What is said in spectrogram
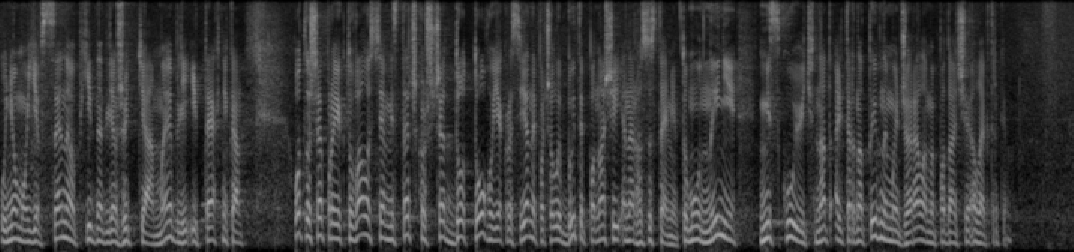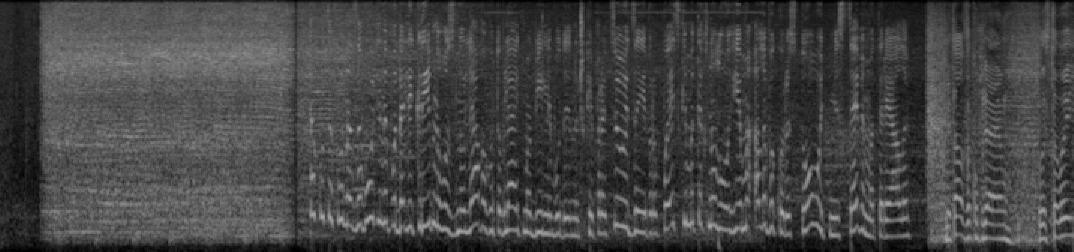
У ньому є все необхідне для життя, меблі і техніка. От лише проєктувалося містечко ще до того, як росіяни почали бити по нашій енергосистемі. Тому нині міскують над альтернативними джерелами подачі електрики. Так у цеху на заводі неподалік Рівного з нуля виготовляють мобільні будиночки. Працюють за європейськими технологіями, але використовують місцеві матеріали. Метал закупляємо листовий.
